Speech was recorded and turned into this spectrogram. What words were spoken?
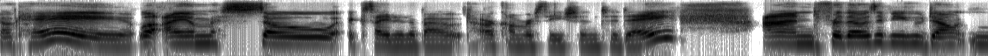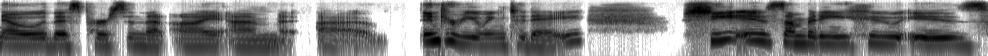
Okay. Well, I am so excited about our conversation today. And for those of you who don't know this person that I am uh, interviewing today, she is somebody who is,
